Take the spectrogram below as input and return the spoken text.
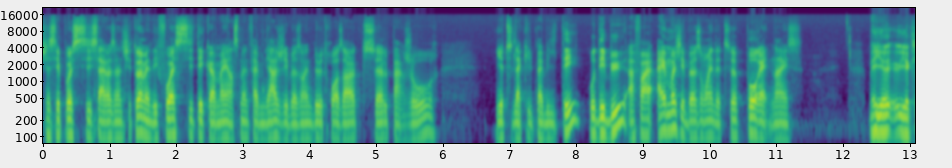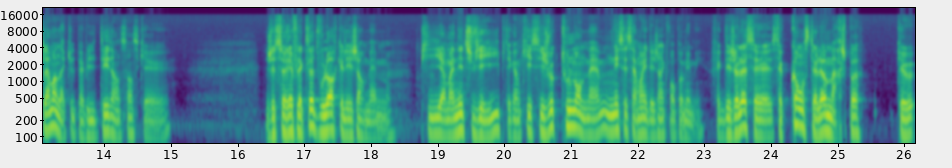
je sais pas si ça résonne chez toi, mais des fois, si tu es comme en semaine familiale, j'ai besoin de 2-3 heures tout seul par jour, y a-tu de la culpabilité au début à faire Hey, moi, j'ai besoin de ça pour être nice? Mais il y, a, clairement de la culpabilité dans le sens que j'ai ce réflexe-là de vouloir que les gens m'aiment. Puis à un moment donné, tu vieillis, puis t'es comme, OK, si je veux que tout le monde m'aime, nécessairement, il y a des gens qui vont pas m'aimer. Fait que déjà là, ce, ce constat-là marche pas, que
